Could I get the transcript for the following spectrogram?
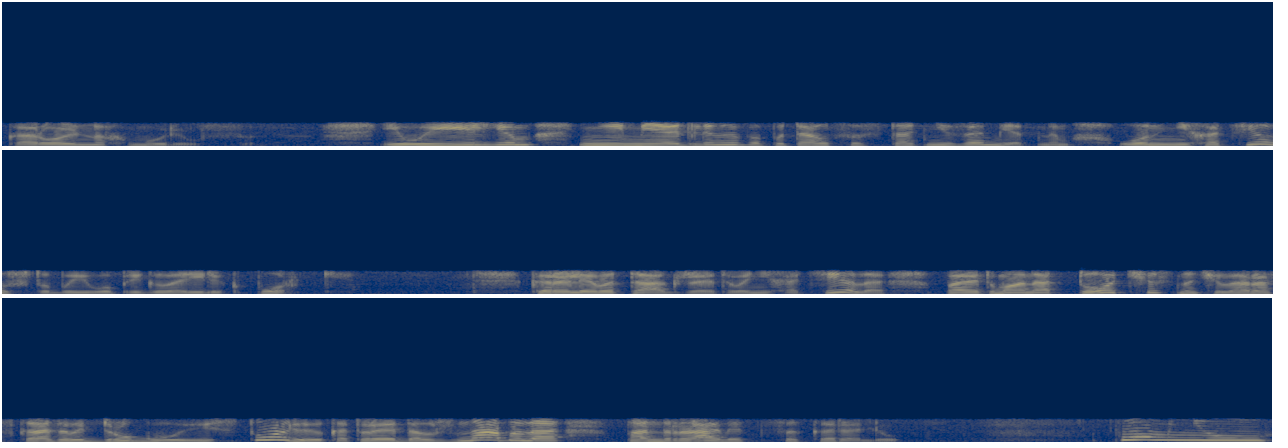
Король нахмурился. И Уильям немедленно попытался стать незаметным. Он не хотел, чтобы его приговорили к порке. Королева также этого не хотела, поэтому она тотчас начала рассказывать другую историю, которая должна была понравиться королю. «Помню,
